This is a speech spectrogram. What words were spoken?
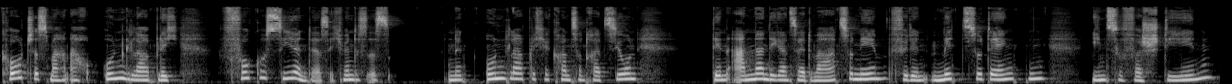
Coaches machen, auch unglaublich fokussierend ist. Ich finde, es ist eine unglaubliche Konzentration, den anderen die ganze Zeit wahrzunehmen, für den mitzudenken, ihn zu verstehen,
